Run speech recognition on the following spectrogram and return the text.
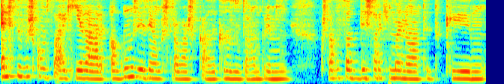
antes de vos começar aqui a dar alguns exemplos de trabalhos de casa que resultaram para mim, gostava só de deixar aqui uma nota de que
